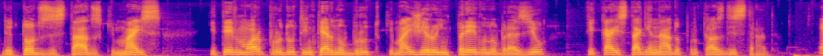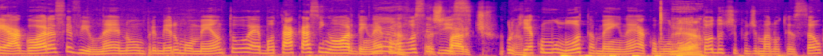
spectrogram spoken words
De todos os estados, que mais que teve maior produto interno bruto, que mais gerou emprego no Brasil, ficar estagnado por causa de estrada. É, agora você viu, né? Num primeiro momento é botar a casa em ordem, né? É, Como você disse. Parte. Porque é. acumulou também, né? Acumulou É. todo tipo de manutenção.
